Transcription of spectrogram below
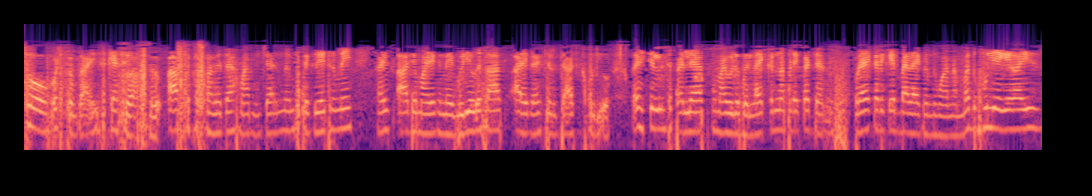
सो व्हाट्सअप गाइस कैसे हो आप सब? आप सबका स्वागत है हमारे चैनल में मिस्टर क्रिएटर में। गाइस आज हमारे एक नए वीडियो के साथ आएगा चलते आज का वीडियो गाइस चैनल से पहले आपको हमारे वीडियो पर लाइक करना पड़ेगा चैनल सब्सक्राइब करके बेल आइकन दबाना मत भूलिएगा गाइस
